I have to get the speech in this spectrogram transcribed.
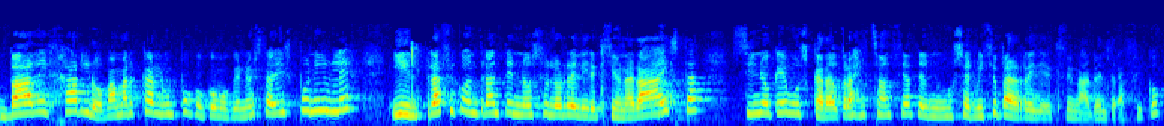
va a dejarlo, va a marcarlo un poco como que no está disponible y el tráfico entrante no se lo redireccionará a esta, sino que buscará otras instancias del mismo servicio para redireccionar el tráfico.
